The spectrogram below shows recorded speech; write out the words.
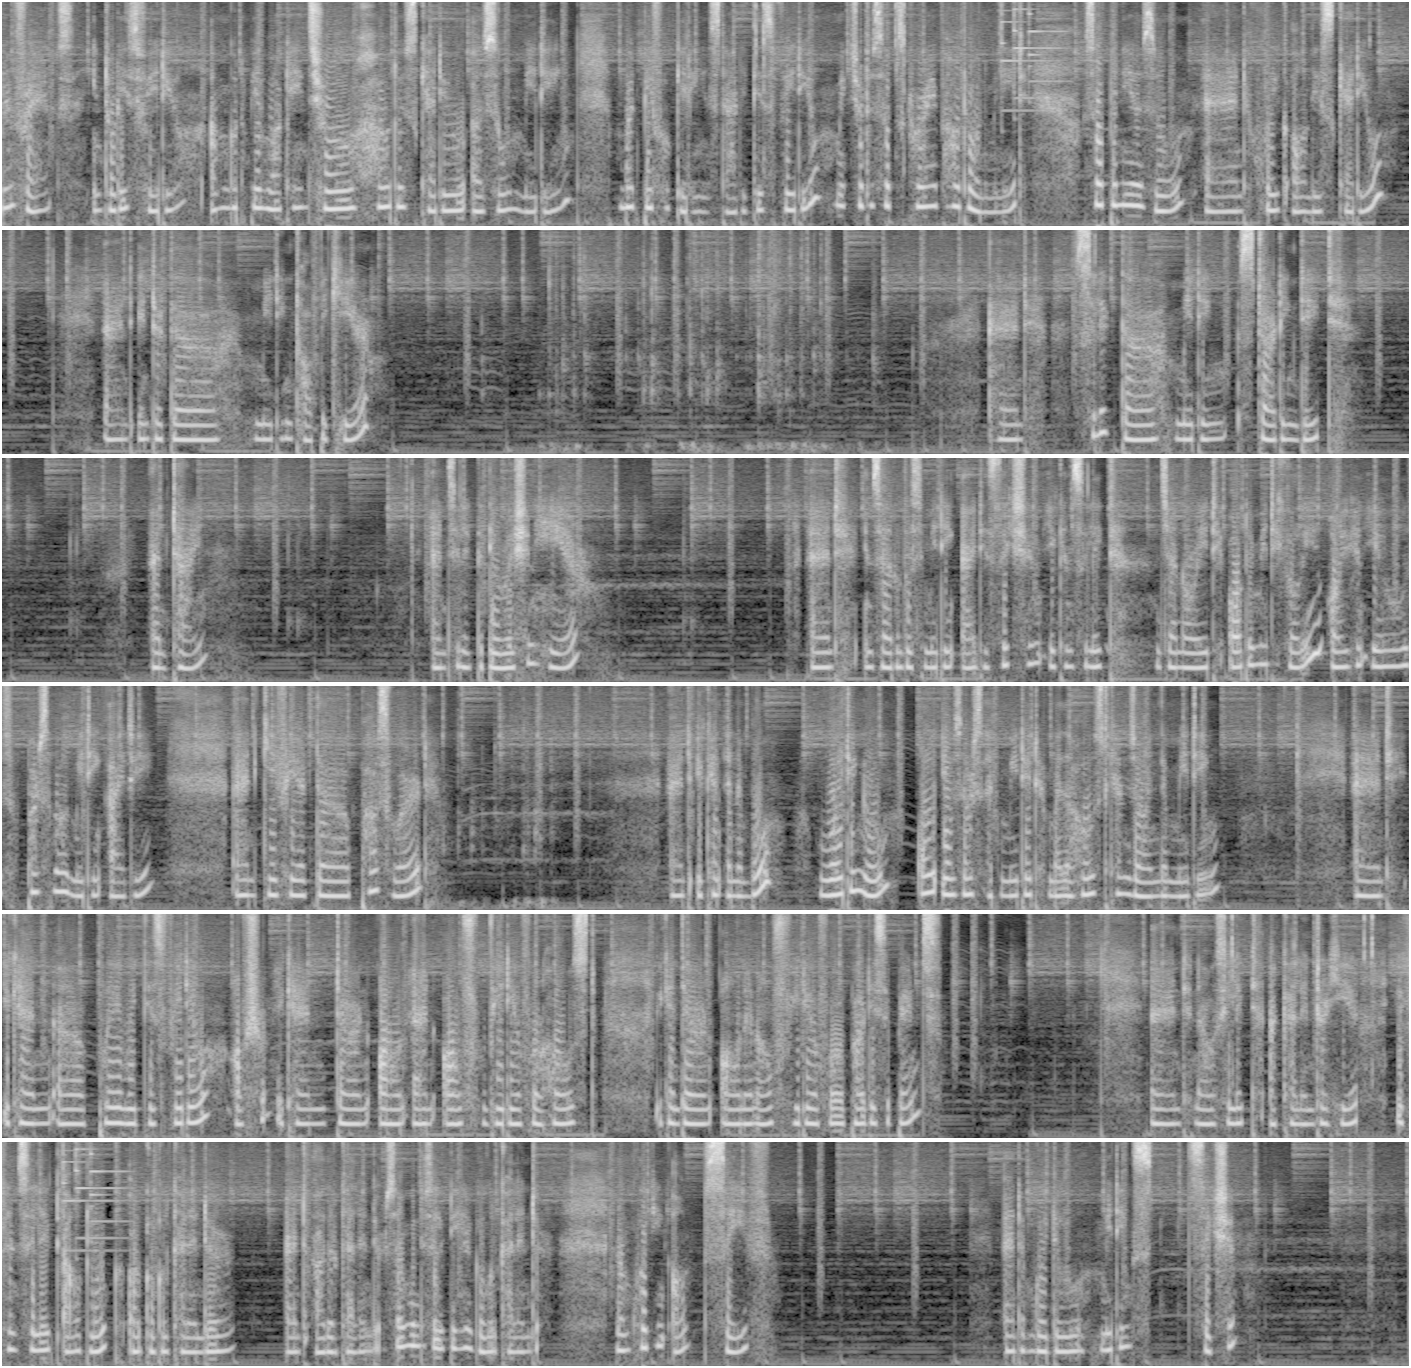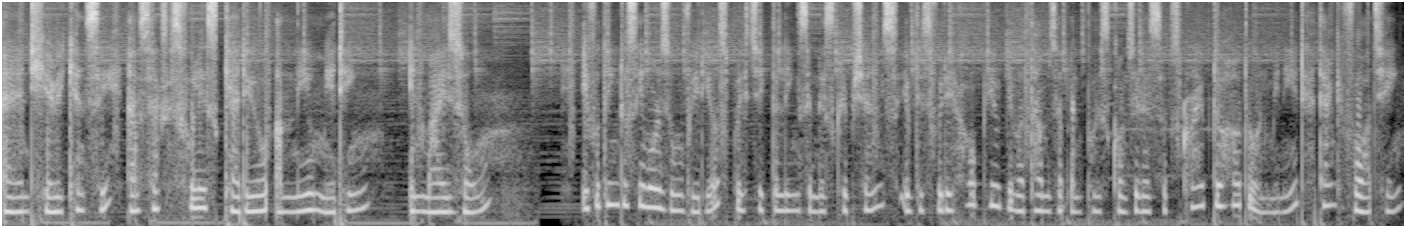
hello friends in today's video i'm going to be walking through how to schedule a zoom meeting. But before getting started this video make sure to subscribe How to 1 Minute. So open your zoom and click on the schedule and enter the meeting topic here. And select the meeting starting date and time. And select the duration here. And inside of this meeting id section you can select generate automatically or you can use personal meeting id and give here the password. And you can enable waiting room. All users admitted by the host can join the meeting. And you can uh, play with this video option you can turn on and off video for host. You can turn on and off video for participants. And now select a calendar here. You can select outlook or google calendar and other calendar so i'm going to select here google calendar. And i'm clicking on save. And i'm going to meetings section. And here you can see I've successfully scheduled a new meeting in my Zoom. If you think to see more Zoom videos, please check the links in descriptions. If this video helped you, give a thumbs up and please consider subscribe to How to 1 Minute. Thank you for watching.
